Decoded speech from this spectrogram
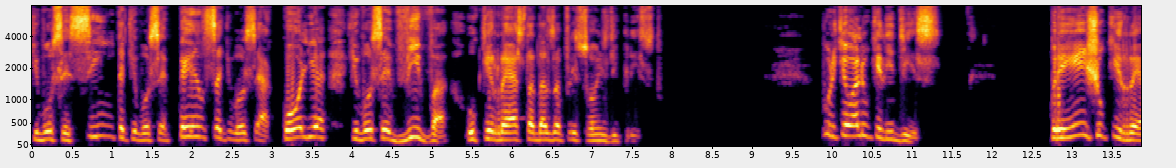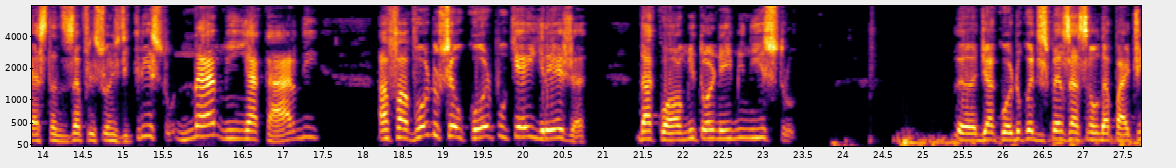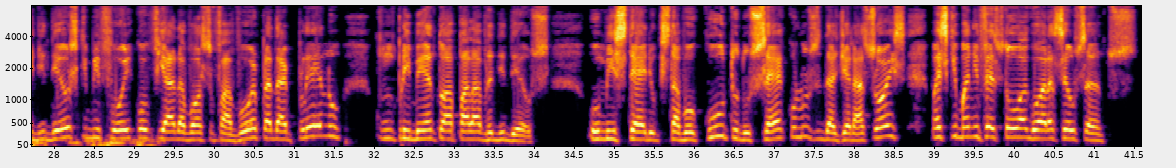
que você sinta, que você pensa, que você acolha, que você viva o que resta das aflições de Cristo. Porque olha o que ele diz: preencho o que resta das aflições de Cristo na minha carne, a favor do seu corpo, que é a igreja, da qual me tornei ministro, de acordo com a dispensação da parte de Deus que me foi confiada a vosso favor para dar pleno cumprimento à palavra de Deus. O mistério que estava oculto dos séculos e das gerações, mas que manifestou agora seus santos.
